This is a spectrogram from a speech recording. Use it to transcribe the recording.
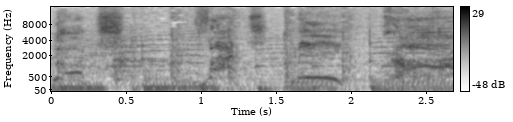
Lutz! Watch me! Run!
